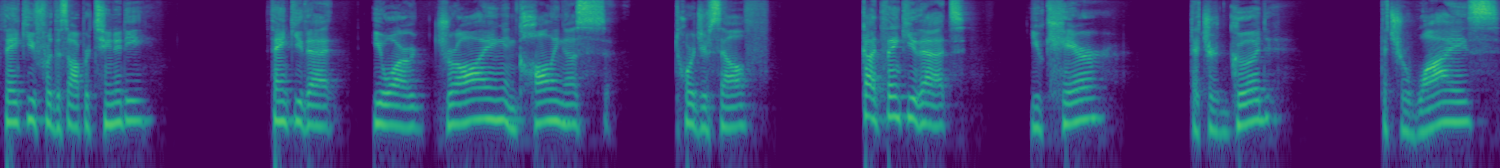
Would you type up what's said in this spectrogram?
Thank you for this opportunity. Thank you that you are drawing and calling us toward yourself. God, thank you that you care, that you're good, that you're wise,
